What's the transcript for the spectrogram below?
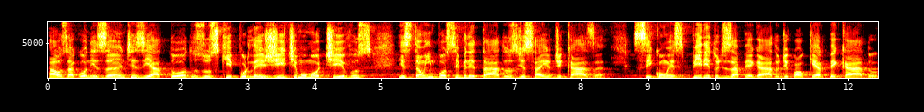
aos agonizantes e a todos os que, por legítimo motivos, estão impossibilitados de sair de casa, se com espírito desapegado de qualquer pecado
